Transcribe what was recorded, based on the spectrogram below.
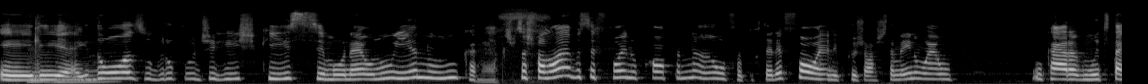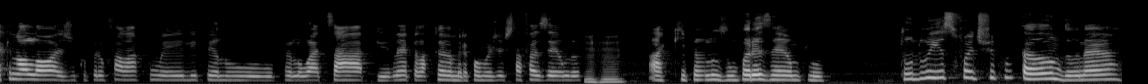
ele é uhum. idoso, grupo de risquíssimo, né? Eu não ia nunca. Nossa. As pessoas falam, ah, você foi no Copa? Não, foi por telefone, porque o Jorge também não é um, um cara muito tecnológico para eu falar com ele pelo, pelo WhatsApp, né? Pela câmera, como a gente está fazendo uhum. aqui pelo Zoom, por exemplo. Tudo isso foi dificultando, né?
